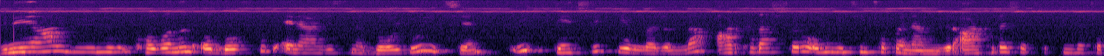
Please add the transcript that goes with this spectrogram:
güney ay düğümü kovanın o dostluk enerjisine doyduğu için ilk gençlik yıllarında arkadaşları onun için çok önemlidir. Arkadaş etkisinde çok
